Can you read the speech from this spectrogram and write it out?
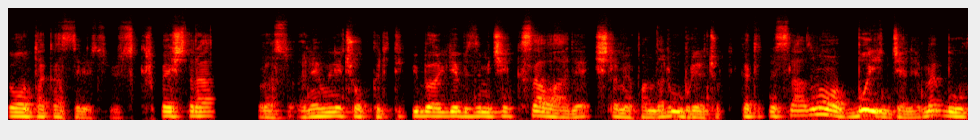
yoğun takas seviyesi 145 lira. Burası önemli, çok kritik bir bölge bizim için. Kısa vade işlem yapanların buraya çok dikkat etmesi lazım ama bu inceleme, bu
